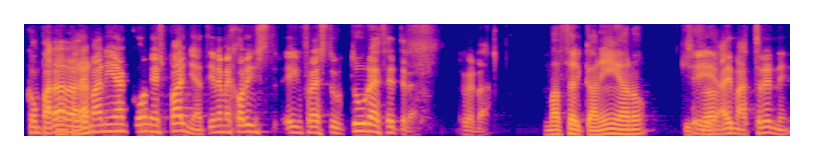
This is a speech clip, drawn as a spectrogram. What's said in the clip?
comparar, Comparar. Alemania con España. Tiene mejor infraestructura, etcétera. Es verdad. Más cercanía, ¿no? Sí, hay más trenes.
